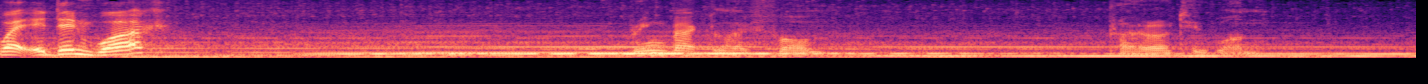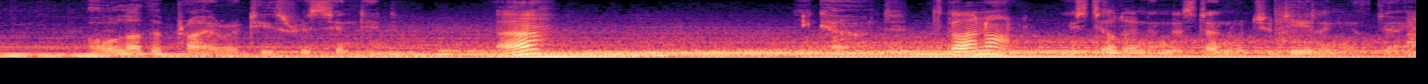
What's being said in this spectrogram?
Wait, it didn't work? Bring back life form. Priority one. All other priorities rescinded. Huh? You can't. What's going on? You still don't understand what you're dealing with, do you?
